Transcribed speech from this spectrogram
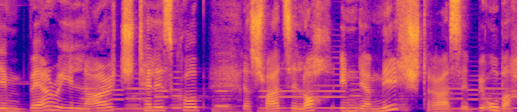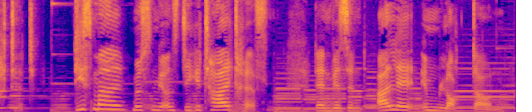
dem Very Large Telescope, das schwarze Loch in der Milchstraße beobachtet. Diesmal müssen wir uns digital treffen, denn wir sind alle im Lockdown.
